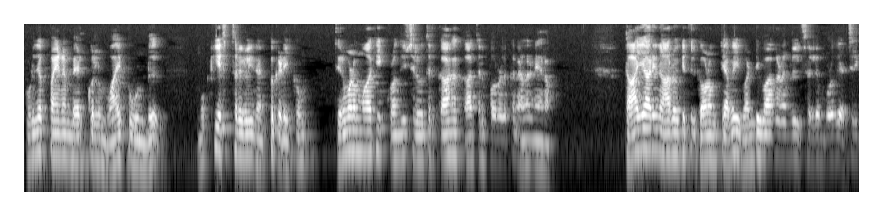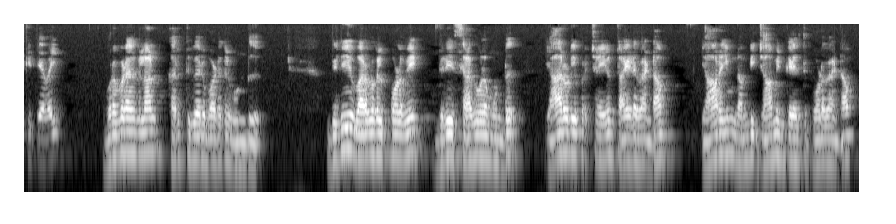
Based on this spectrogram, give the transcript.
புனித பயணம் மேற்கொள்ளும் வாய்ப்பு உண்டு. முக்கியஸ்தர்களின் நட்பு கிடைக்கும். திருமணமாகி குழந்தை செல்வதற்காக காத்திருப்பவர்களுக்கு நல்ல நேரம். தாயாரின் ஆரோக்கியத்தில் கவனம் தேவை. வண்டி வாகனங்களில் செல்லும் பொழுது எச்சரிக்கை தேவை. உறவினர்களால் கருத்து வேறுபாடுகள் உண்டு. திடீர் வரவுகள் போலவே திடீர் செலவுகளும் உண்டு. யாருடைய பிரச்சனையிலும் தலையிட வேண்டாம். யாரையும் நம்பி ஜாமீன் கையெழுத்து போட வேண்டாம்.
